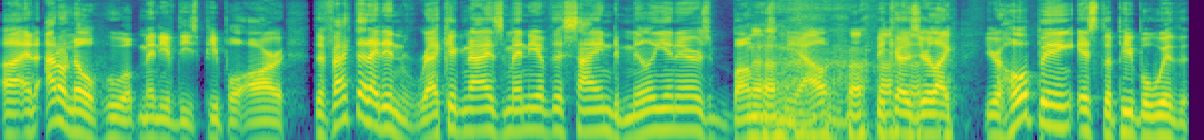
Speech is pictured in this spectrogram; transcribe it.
Uh, and I don't know who many of these people are. The fact that I didn't recognize many of the signed millionaires bums me out because you're like you're hoping it's the people with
